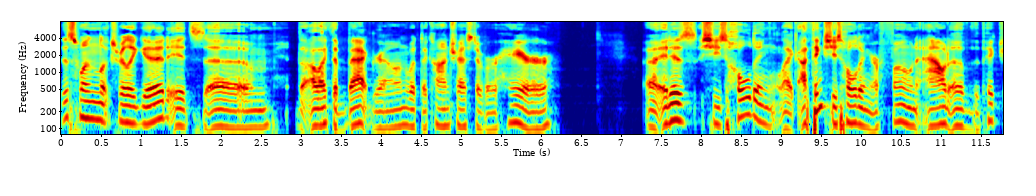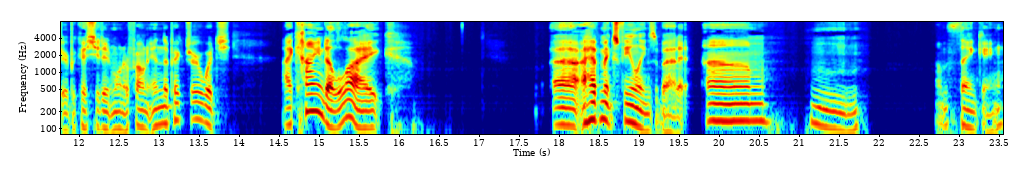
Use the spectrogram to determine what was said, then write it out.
This one looks really good. It's um the, I like the background with the contrast of her hair. Uh, it is she's holding like I think she's holding her phone out of the picture because she didn't want her phone in the picture, which I kind of like. Uh, I have mixed feelings about it. Um, hmm, I'm thinking.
